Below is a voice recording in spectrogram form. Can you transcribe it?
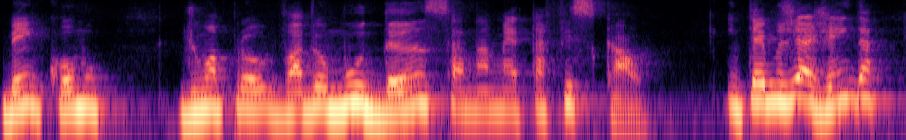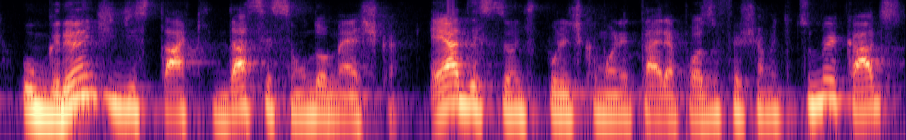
bem como de uma provável mudança na meta fiscal. Em termos de agenda, o grande destaque da sessão doméstica é a decisão de política monetária após o fechamento dos mercados,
